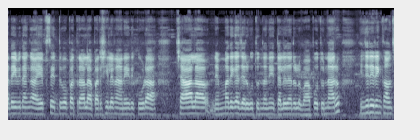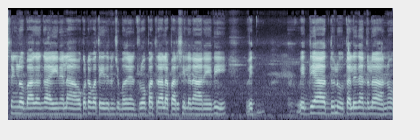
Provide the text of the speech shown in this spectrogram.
అదేవిధంగా ఎఫ్సెట్ ధృవపత్రాల పరిశీలన అనేది కూడా చాలా నెమ్మదిగా జరుగుతుందని తల్లిదండ్రులు వాపోతున్నారు. ఇంజనీరింగ్ కౌన్సిలింగ్లో భాగంగా ఈ నెల ఒకటవ తేదీ నుంచి మొదలైన ధృవపత్రాల పరిశీలన అనేది విద్యార్థులు తల్లిదండ్రులను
